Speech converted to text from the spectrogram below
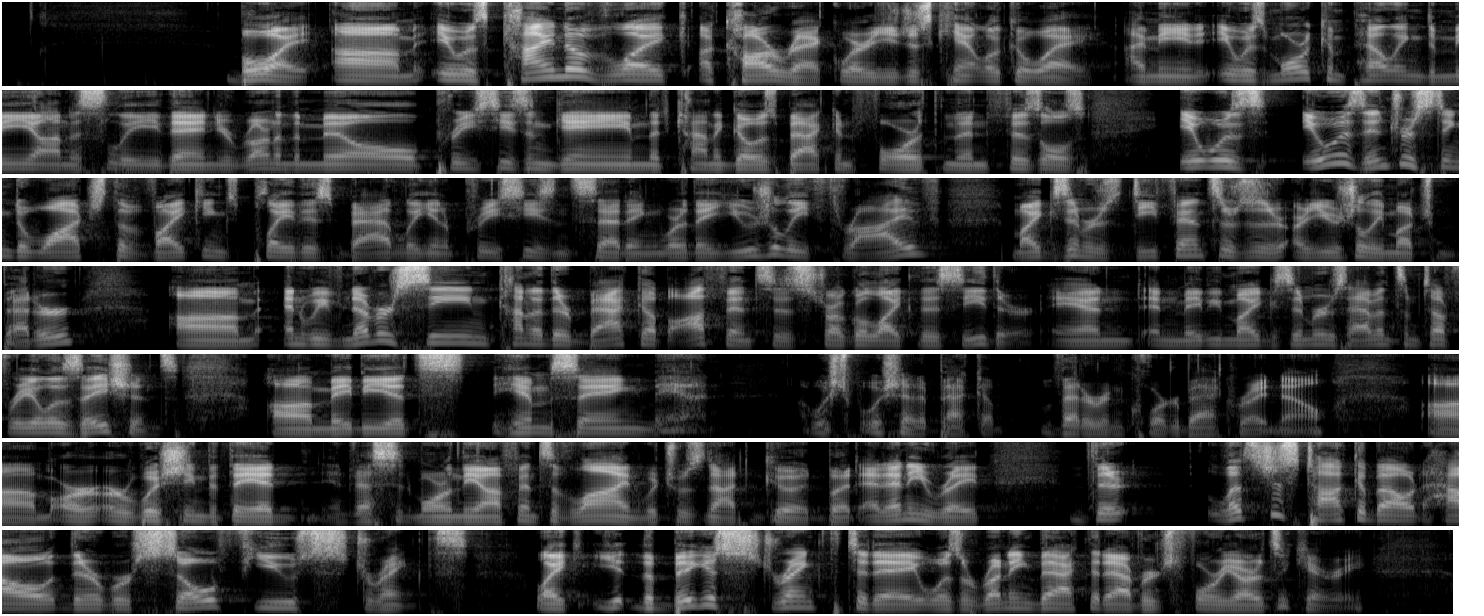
Boy, um, it was kind of like a car wreck where you just can't look away. I mean, it was more compelling to me, honestly, than your run of the mill preseason game that kind of goes back and forth and then fizzles. It was it was interesting to watch the Vikings play this badly in a preseason setting where they usually thrive. Mike Zimmer's defenses are, usually much better. Um, and we've never seen kind of their backup offenses struggle like this either. And and maybe Mike Zimmer's having some tough realizations. Uh, maybe it's him saying, "Man, I wish wish I had a backup veteran quarterback right now," um, or, or wishing that they had invested more in the offensive line, which was not good. But at any rate, there. Let's just talk about how there were so few strengths. Like the biggest strength today was a running back that averaged four yards a carry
